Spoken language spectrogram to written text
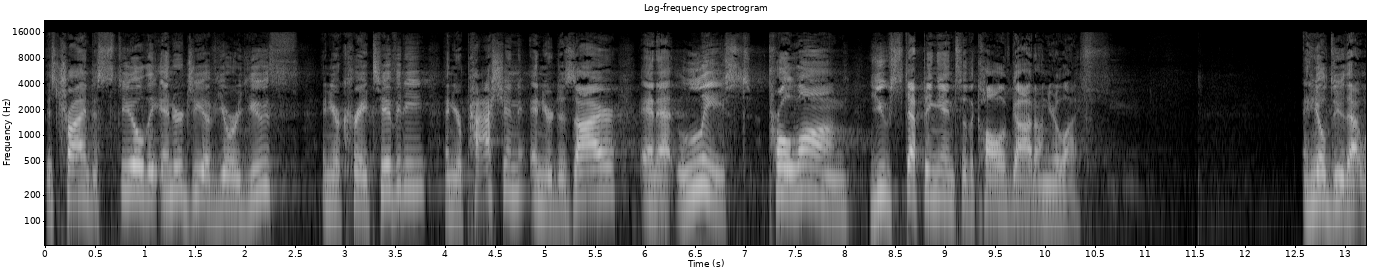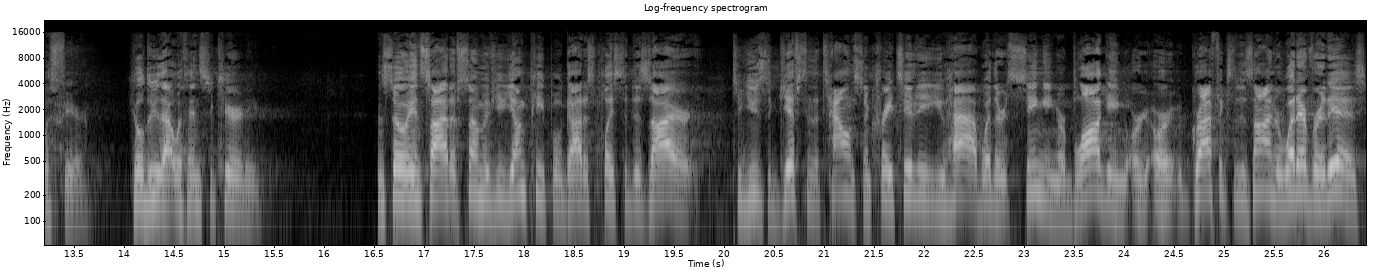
is trying to steal the energy of your youth and your creativity and your passion and your desire and at least prolong you stepping into the call of God on your life. And he'll do that with fear, he'll do that with insecurity. And so, inside of some of you young people, God has placed a desire to use the gifts and the talents and creativity you have, whether it's singing or blogging or, or graphics design or whatever it is.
